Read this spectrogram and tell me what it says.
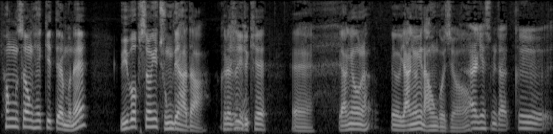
형성했기 때문에 위법성이 중대하다. 그래서 네. 이렇게 예, 양형을 어, 양형이 나온 거죠. 알겠습니다. 그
